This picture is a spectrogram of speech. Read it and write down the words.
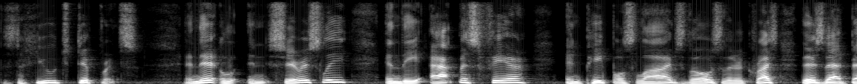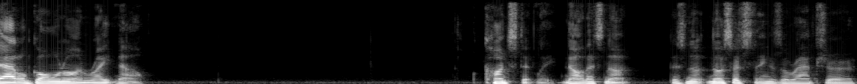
There's a huge difference. And, and seriously, in the atmosphere in people's lives, those that are Christ, there's that battle going on right now. Constantly. No, that's not. There's no, no such thing as a rapture.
